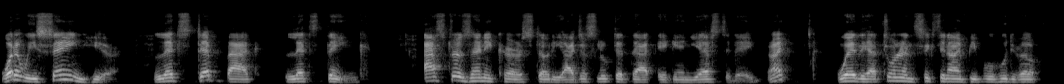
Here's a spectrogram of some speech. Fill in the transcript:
What are we saying here? Let's step back, let's think. AstraZeneca study, I just looked at that again yesterday, right? Where they had 269 people who developed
